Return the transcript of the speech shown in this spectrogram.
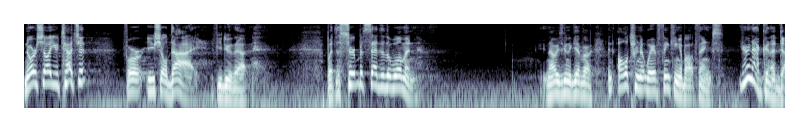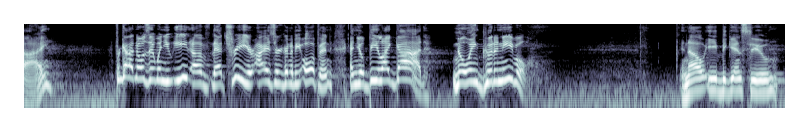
nor shall you touch it, for you shall die if you do that." But the serpent said to the woman, now he's going to give a, an alternate way of thinking about things. You're not going to die. For God knows that when you eat of that tree, your eyes are going to be opened and you'll be like God, knowing good and evil. And now Eve begins to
